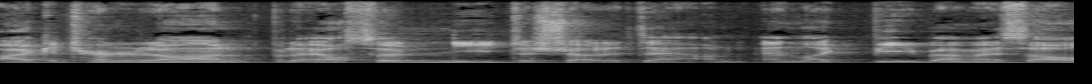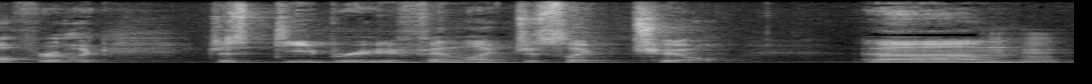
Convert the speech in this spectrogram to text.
I can turn it on, but I also need to shut it down and like be by myself or like just debrief and like just like chill. Um, Mm-hmm.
